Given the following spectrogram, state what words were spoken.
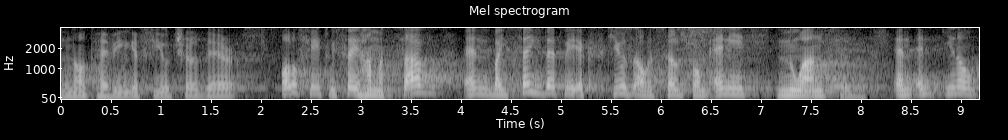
not having a future there. All of it, we say hamatzav, and by saying that, we excuse ourselves from any nuances. And, and you know,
